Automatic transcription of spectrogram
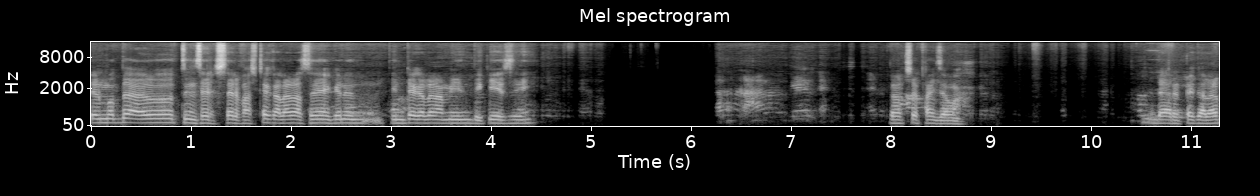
এর মধ্যে আরও তিন চার পাঁচটা কালার আছে। এখানে তিনটা কালার আমি দেখিয়েছি। হচ্ছে পায়জামা। এটা আরেকটা কালার।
